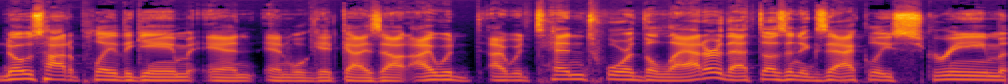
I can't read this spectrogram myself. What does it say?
knows how to play the game and and will get guys out. I would I would tend toward the latter. That doesn't exactly scream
